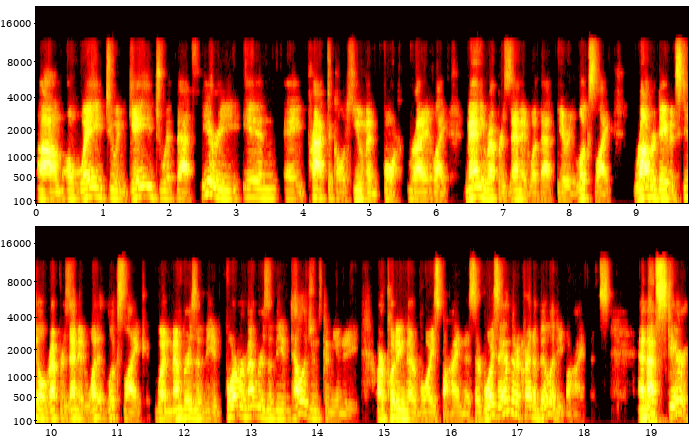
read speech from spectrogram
um, a way to engage with that theory in a practical human form, right? Like Manny represented what that theory looks like. Robert David Steele represented what it looks like when members of the former members of the intelligence community are putting their voice behind this, their voice and their credibility behind this. And that's scary.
